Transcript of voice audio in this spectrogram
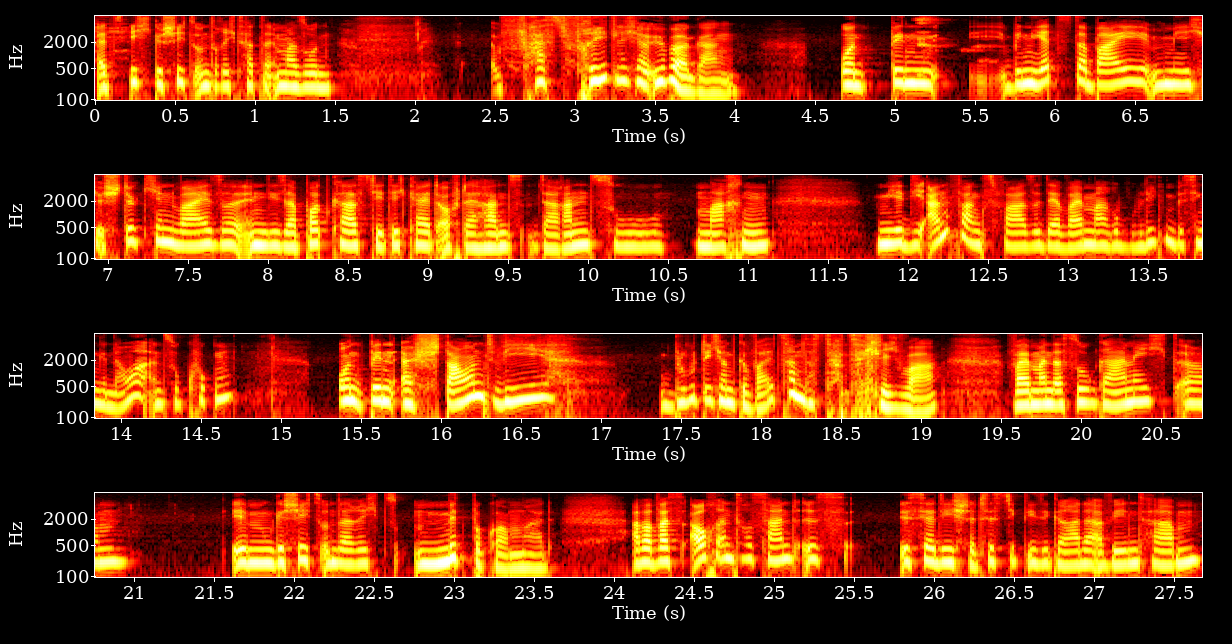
als ich Geschichtsunterricht hatte, immer so ein fast friedlicher Übergang. Und bin, bin jetzt dabei, mich stückchenweise in dieser Podcast-Tätigkeit auch der Hand daran zu machen, mir die Anfangsphase der Weimarer Republik ein bisschen genauer anzugucken und bin erstaunt, wie blutig und gewaltsam das tatsächlich war, weil man das so gar nicht ähm, im Geschichtsunterricht mitbekommen hat. Aber was auch interessant ist, ist ja die Statistik, die Sie gerade erwähnt haben,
